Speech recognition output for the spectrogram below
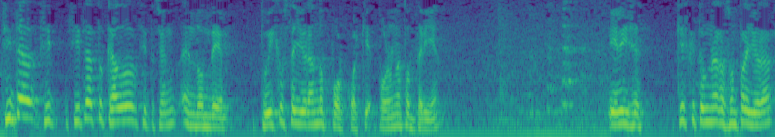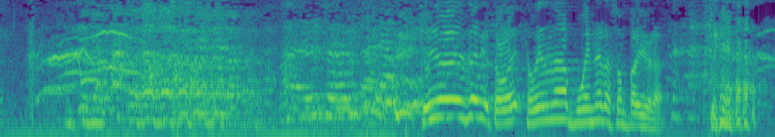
¿Sí te, te ha tocado situación en donde tu hijo está llorando por, cualquier, por una tontería? Y le dices, ¿quieres que tenga una razón para llorar? ¿Quieres llorar en serio? Te voy, a dar una buena razón para llorar.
